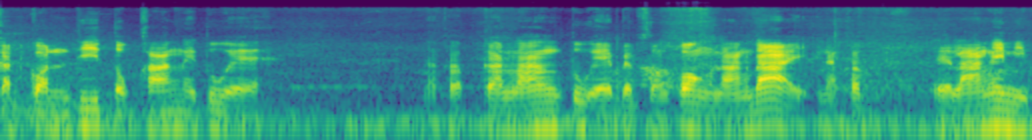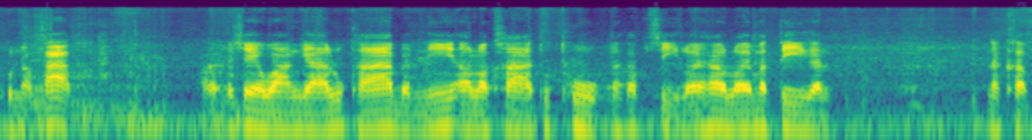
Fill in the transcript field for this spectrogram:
กัดกร่อนที่ตกค้างในตู้แอร์นะครับการล้างตู้แอร์แบบสองกล้องล้างได้นะครับ แต่ล้างให้มีคุณภาพไม่ใช่วางยาลูกค้าแบบนี้เอาราคาถูกๆนะครับ 400 500 มาตีกันนะครับ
